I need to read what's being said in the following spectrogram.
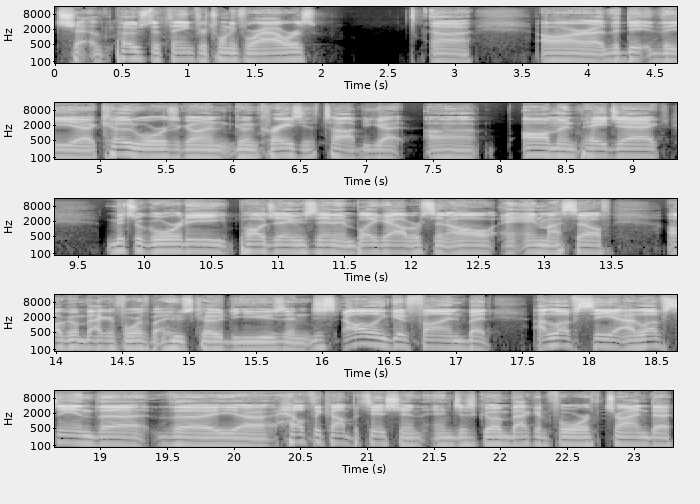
chat, post a thing for 24 hours. Uh, are the the uh, code wars are going going crazy at the top. You got uh, Almond, Pajak, Mitchell Gordy, Paul Jameson, and Blake Albertson, all and myself, all going back and forth about whose code to use, and just all in good fun. But I love see I love seeing the the uh, healthy competition and just going back and forth, trying to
